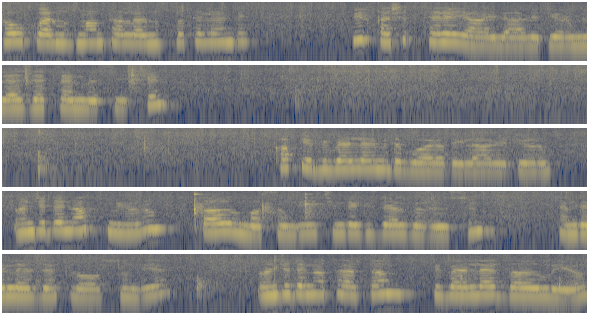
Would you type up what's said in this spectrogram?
Tavuklarımız, mantarlarımız sotelendi. Bir kaşık tereyağı ilave ediyorum lezzetlenmesi için. Kapya biberlerimi de bu arada ilave ediyorum. Önceden atmıyorum dağılmasın diye içinde güzel görünsün. Hem de lezzetli olsun diye. Önceden atarsam biberler dağılıyor.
